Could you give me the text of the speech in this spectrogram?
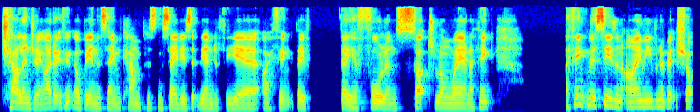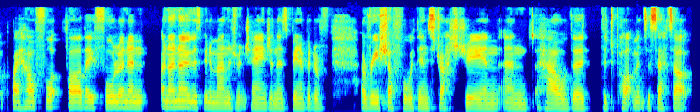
challenging. I don't think they'll be in the same camp as Mercedes at the end of the year. I think they've they have fallen such a long way, and I think I think this season I'm even a bit shocked by how far they've fallen, and and I know there's been a management change and there's been a bit of a reshuffle within strategy and and how the the departments are set up,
